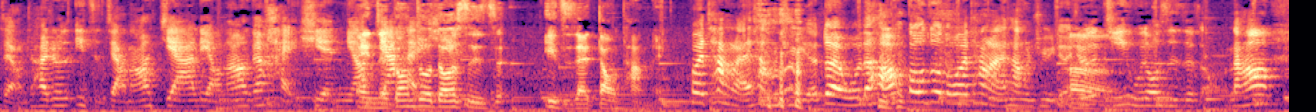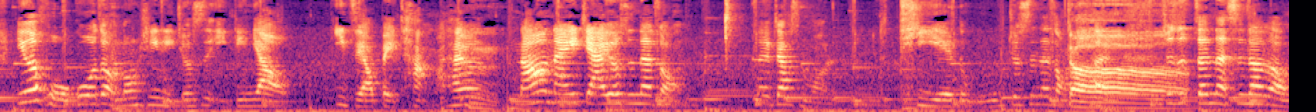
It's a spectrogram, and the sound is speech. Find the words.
这样，就它就是一直这样，然后加料，然后跟海鲜，你要哎，你的。工作都是这一直在倒汤哎。会烫来烫去的，对，我的好像工作都会烫来烫去的，嗯就是几乎都是这种。然后因为火锅这种东西，你就是一定要一直要被烫嘛，它就，嗯然后那一家又是那种那个叫什么铁炉，就是那种很，呃就是真的是那种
